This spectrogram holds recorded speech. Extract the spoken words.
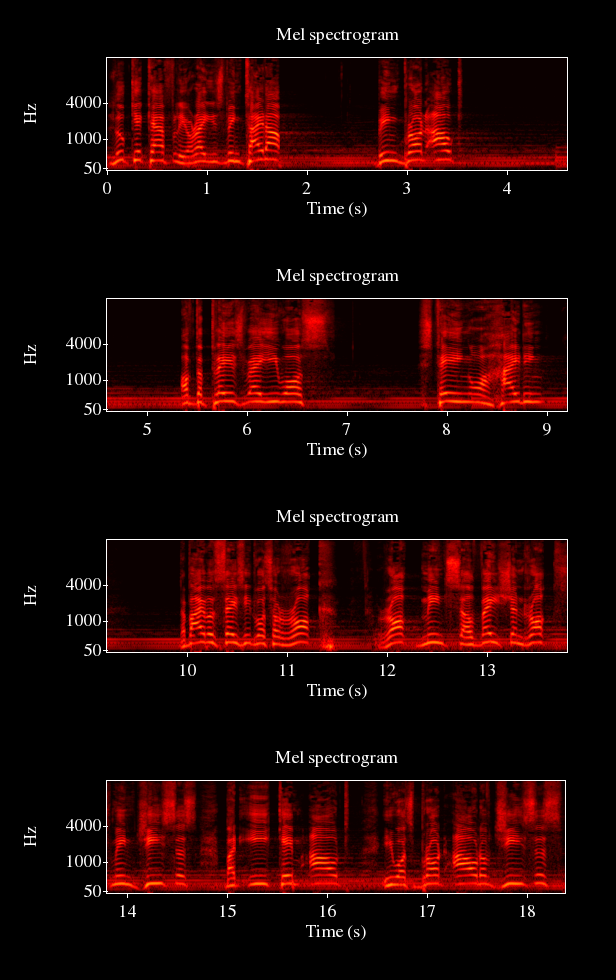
Look here carefully, all right? He's being tied up being brought out of the place where he was staying or hiding. The Bible says it was a rock. Rock means salvation, rocks mean Jesus, but he came out, he was brought out of Jesus,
